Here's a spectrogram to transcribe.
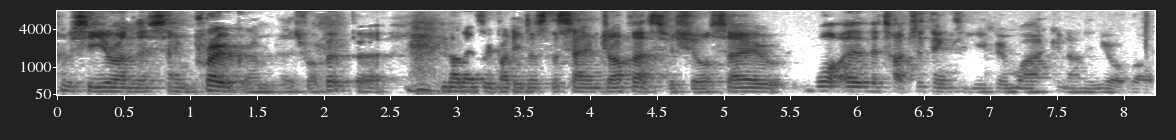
obviously you're on the same program as Robert, but not everybody does the same job, that's for sure. So, what are the types of things that you've been working on in your role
